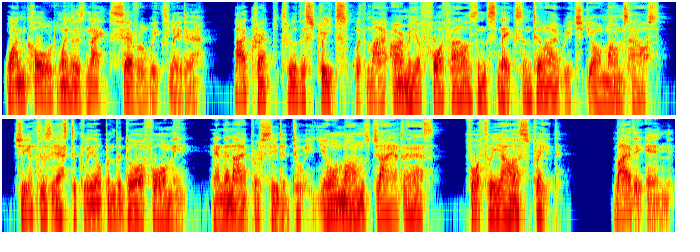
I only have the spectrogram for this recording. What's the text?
One cold winter's night, several weeks later, I crept through the streets with my army of 4,000 snakes until I reached your mom's house. She enthusiastically opened the door for me, and then I proceeded to eat your mom's giant ass for three hours straight. By the end,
